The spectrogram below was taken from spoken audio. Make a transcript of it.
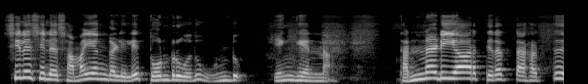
சில சில சமயங்களிலே தோன்றுவது உண்டு. எங்கேன்னா தன்னடியார் திறத்தகத்து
